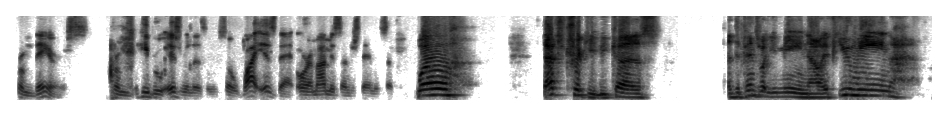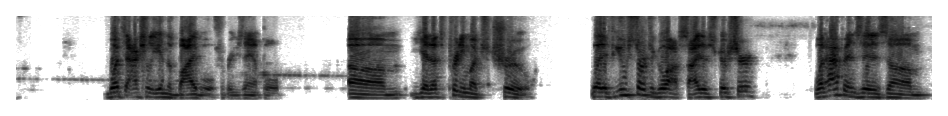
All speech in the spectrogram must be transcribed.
from theirs, from Hebrew Israelism. So why is that? Or am I misunderstanding something? Well, that's tricky because it depends what you mean. Now, if you mean what's actually in the Bible, for example, um, yeah, that's pretty much true. But if you start to go outside of Scripture, what happens is um,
